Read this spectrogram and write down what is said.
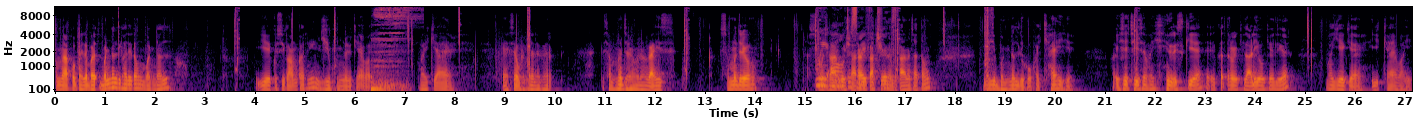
सो मैं आपको पहले बंडल दिखा देता हूँ। बंडल ये किसी काम का नहीं ये बंडल क्या है भाई? भाई क्या है? ऐसा बंडल अगर समझ रहे हो ना गाइस समझ रहे हो? समझदार को इशारा ही काफ़ी है मैं बताना चाहता हूँ। भाई ये बंडल देखो भाई क्या है ये? ऐसी चीज़ है भाई रिस्की है खतरे खिलाड़ियों के लिए। भाई ये क्या है? ये क्या है भाई?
